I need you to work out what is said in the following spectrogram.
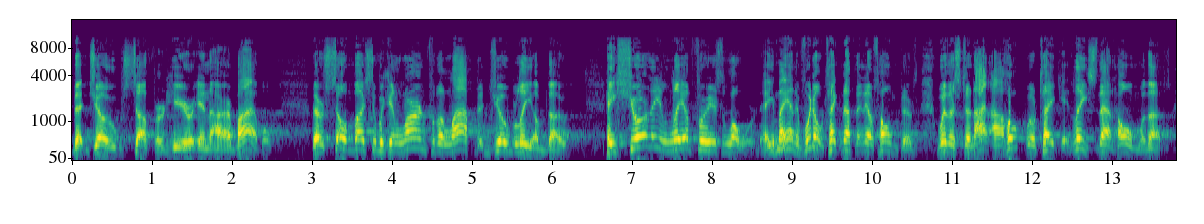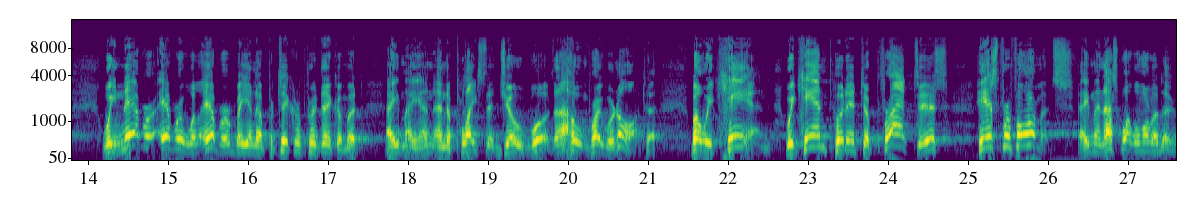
that Job suffered here in our Bible. There's so much that we can learn for the life that Job lived, though. He surely lived for his Lord. Amen. If we don't take nothing else home to, with us tonight, I hope we'll take at least that home with us. We never, ever will ever be in a particular predicament, amen, and the place that Job was. And I hope and pray we're not. But we can. We can put into practice his performance. Amen. That's what we want to do.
